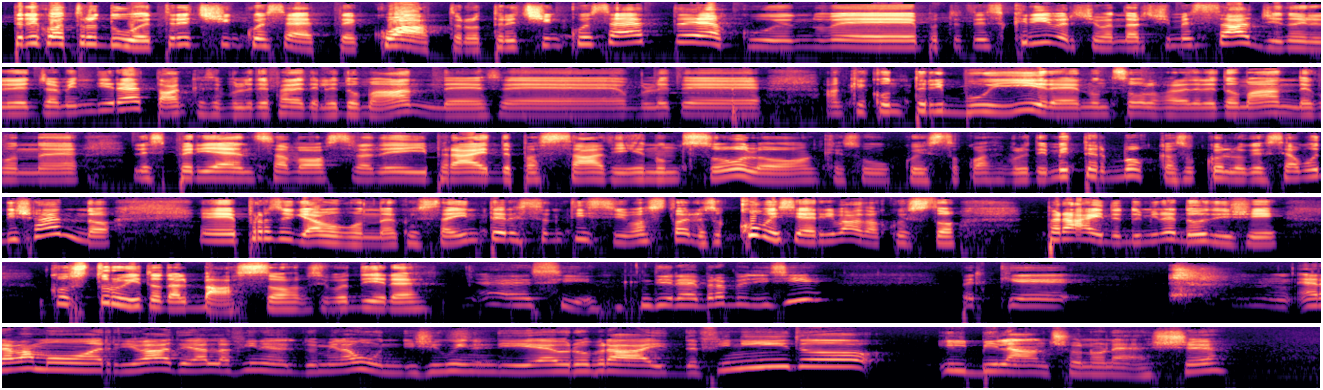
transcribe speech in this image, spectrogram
342 357 4357 a cui dove potete scriverci, mandarci messaggi, noi li leggiamo in diretta anche se volete fare delle domande, se volete anche contribuire, non solo fare delle domande con eh, l'esperienza vostra dei Pride passati e non solo, anche su questo qua, se volete mettere bocca su quello che stiamo dicendo. E proseguiamo con questa interessantissima storia su come si è arrivato a questo Pride 2012 costruito dal basso, si può dire? Eh sì, direi proprio di sì, perché mm, eravamo arrivati alla fine del 2011, quindi Europride finito, il bilancio non esce.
